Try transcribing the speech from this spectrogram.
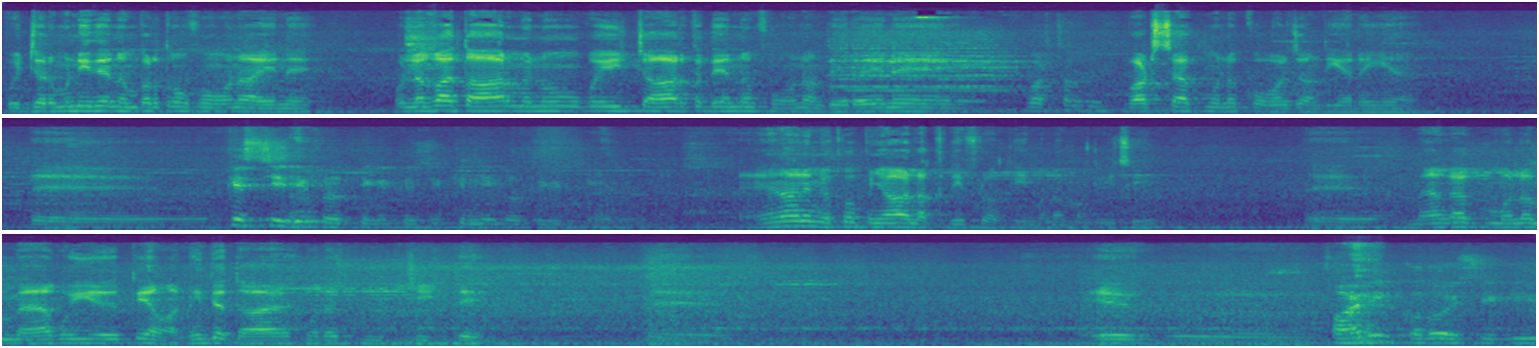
ਕੋਈ ਜਰਮਨੀ ਦੇ ਨੰਬਰ ਤੋਂ ਫੋਨ ਆਏ ਨੇ। ਉਹ ਲਗਾਤਾਰ ਮੈਨੂੰ ਕੋਈ 4 ਕੁ ਦਿਨ ਫੋਨ ਆਉਂਦੇ ਰਹੇ ਨੇ। WhatsApp ਮੈਨੂੰ ਕਾਲਸ ਆਉਂਦੀਆਂ ਰਹੀਆਂ। ਤੇ ਕਿਸ ਚੀਜ਼ ਦੀ ਫਰੋਤੀ ਕੀਤੀ ਸੀ? ਕਿੰਨੀ ਫਰੋਤੀ ਕੀਤੀ ਇਹਨਾਂ ਨੇ ਮੇਰੇ ਕੋਲ 50 ਲੱਖ ਦੀ ਫਰੋਤੀ ਮਤਲਬ ਮੰਗੀ ਸੀ। ਤੇ ਮੈਂ ਕਿਹਾ ਮਤਲਬ ਮੈਂ ਕੋਈ ਇਹ ਧਿਆਨ ਨਹੀਂ ਦਿੱਤਾ ਇਸ ਮਤਲਬ ਚੀਜ਼ ਤੇ। ਤੇ ਇਹ ਫਾਇਰਿੰਗ ਕਦੋਂ ਹੋਈ ਸੀਗੀ?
